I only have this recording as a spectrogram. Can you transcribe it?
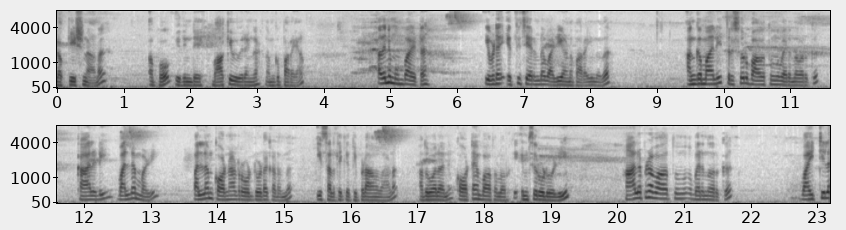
ലൊക്കേഷനാണ്. അപ്പോൾ ഇതിന്റെ ബാക്കി വിവരങ്ങൾ നമുക്ക് പറയാം. അതിന് മുമ്പായിട്ട് ഇവിടെ എത്തിച്ചേരേണ്ട വഴിയാണ് പറയുന്നത്. അങ്കമാലി തൃശ്ശൂർ ഭാഗത്തുനിന്ന് വരുന്നവർക്ക് കാലടി വല്ലം വഴി വല്ലം കോർണാട് റോഡിലൂടെ കടന്ന് ഈ സ്ഥലത്തേക്ക് എത്തിപ്പെടാവുന്നതാണ്. അതുപോലെ തന്നെ കോട്ടയം ഭാഗത്തുള്ളവർക്ക് എം സി റോഡ് വഴിയും ആലപ്പുഴ ഭാഗത്തു വരുന്നവർക്ക് വൈറ്റില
